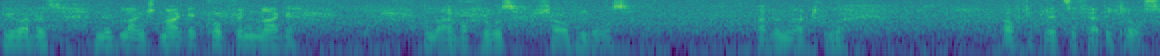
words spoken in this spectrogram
Wie war das? Nicht lang Schnacke, Kopf in den Nacke und einfach los, Schaufel los. Hallo Natur. Auf die Plätze, fertig, los.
